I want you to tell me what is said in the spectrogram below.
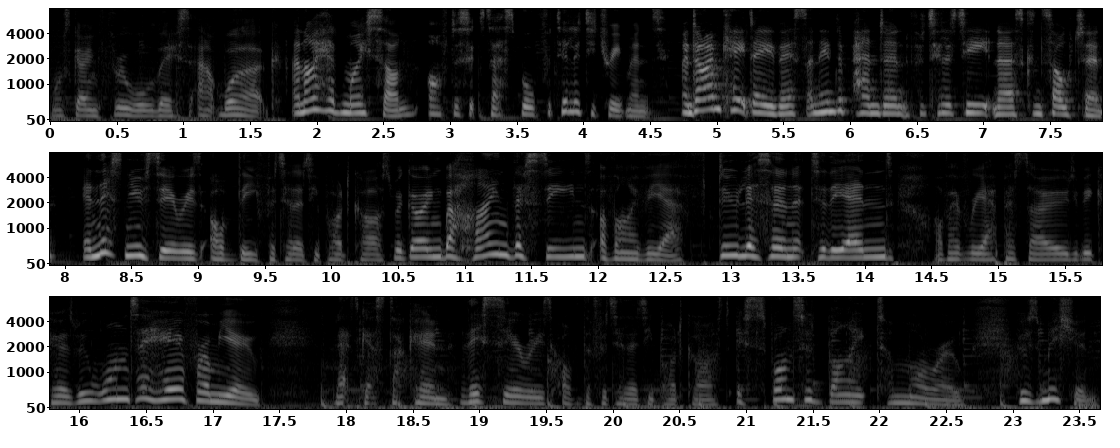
whilst going through all this at work. And I had my son after successful fertility treatment. And I'm Kate Davis, an independent fertility nurse consultant. In this new series of the Fertility Podcast, we're going behind the scenes of IVF. Do listen to the end of every episode because we want to hear from you. Let's get stuck in. This series of the Fertility Podcast is sponsored by Tomorrow, whose mission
